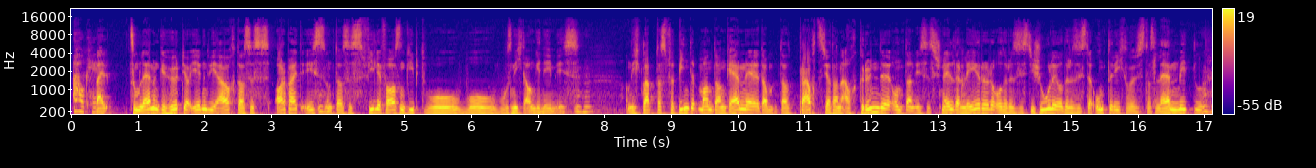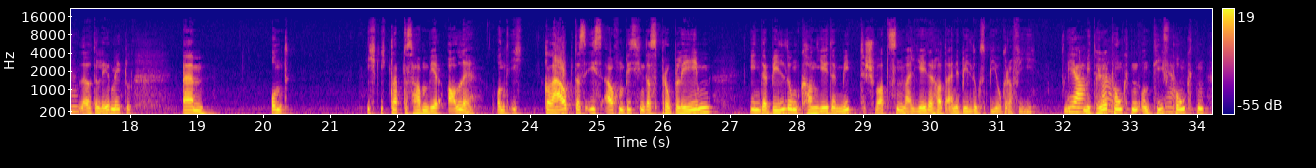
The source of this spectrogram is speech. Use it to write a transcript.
Ah, okay. Weil zum Lernen gehört ja irgendwie auch, dass es Arbeit ist mhm. und dass es viele Phasen gibt, wo, wo, wo es nicht angenehm ist. Mhm. Und ich glaube, das verbindet man dann gerne, da, da braucht es ja dann auch Gründe und dann ist es schnell der Lehrer oder es ist die Schule oder es ist der Unterricht oder es ist das Lernmittel mhm. oder Lehrmittel. Ähm, und ich, ich glaube, das haben wir alle. Und ich glaube, das ist auch ein bisschen das Problem. In der Bildung kann jeder mitschwatzen, weil jeder hat eine Bildungsbiografie. Mit, ja, mit Höhepunkten und Tiefpunkten. Ja.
